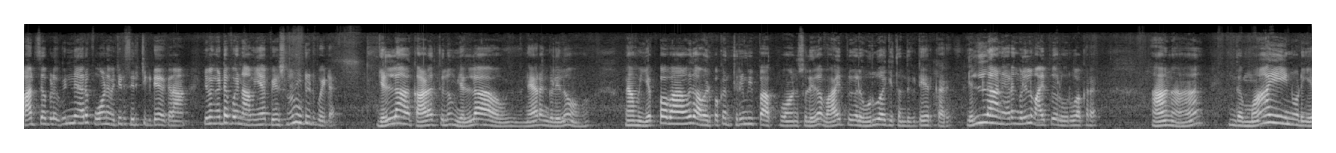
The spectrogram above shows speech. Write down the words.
வாட்ஸ்அப்பில் விண்ணேரம் ஃபோனை வச்சுட்டு சிரிச்சுக்கிட்டே இருக்கிறான். இவங்ககிட்ட போய் நாம் ஏன் பேசணும்னு விட்டுட்டு போயிட்டேன். எல்லா காலத்திலும் எல்லா நேரங்களிலும் நாம் எப்போவாவது அவர் பக்கம் திரும்பி பார்ப்போம்னு சொல்லி தான் வாய்ப்புகளை உருவாக்கி தந்துக்கிட்டே இருக்கார். எல்லா நேரங்களிலும் வாய்ப்புகள் உருவாக்குறார். ஆனால் இந்த மாயையினுடைய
